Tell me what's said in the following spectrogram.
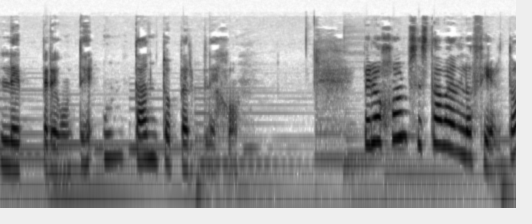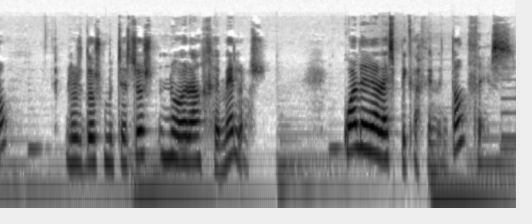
Le pregunté un tanto perplejo. Pero Holmes estaba en lo cierto. Los dos muchachos no eran gemelos. ¿Cuál era la explicación entonces?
